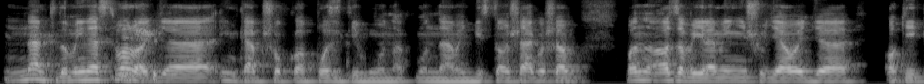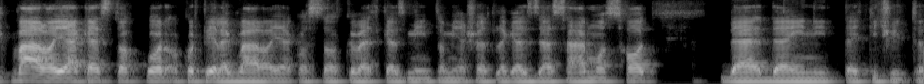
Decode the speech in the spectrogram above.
Nem tudom, én ezt valahogy inkább sokkal pozitívulnak mondanám, hogy biztonságosabb. Van az a vélemény is ugye, hogy akik vállalják ezt, akkor, akkor tényleg vállalják azt a következményt, ami esetleg ezzel származhat de, de én itt egy kicsit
